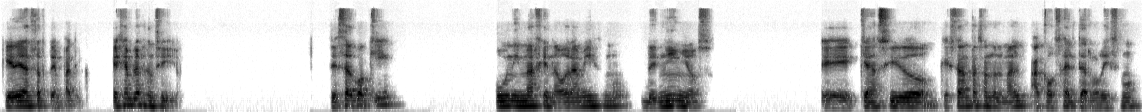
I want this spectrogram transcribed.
quiere hacerte empático. Ejemplo sencillo. Te saco aquí una imagen ahora mismo de niños eh, que han sido, que están pasando el mal a causa del terrorismo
